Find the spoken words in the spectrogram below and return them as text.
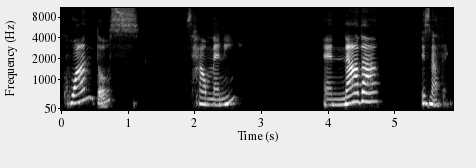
¿Cuántos is how many. And nada is nothing.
